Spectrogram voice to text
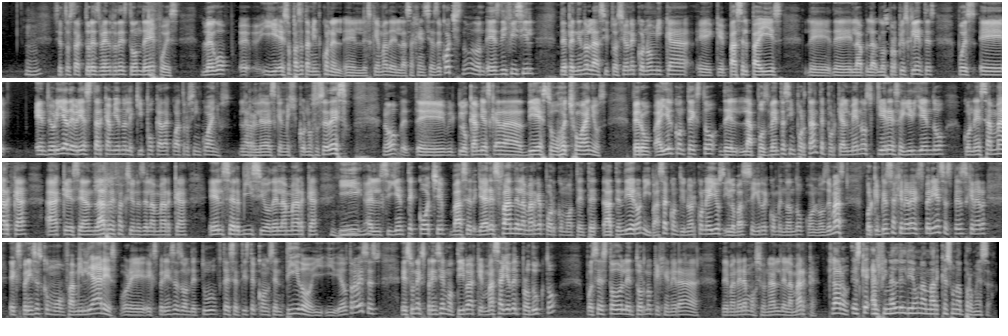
Ciertos tractores verdes donde, pues, luego, eh, y eso pasa también con el, el esquema de las agencias de coches, ¿no? Donde es difícil, dependiendo la situación económica eh, que pasa el país, de, de la- los propios clientes, pues, eh, en teoría deberías estar cambiando el equipo cada 4 o 5 años. La realidad es que en México no sucede eso. ¿no? Eh, lo cambias cada 10 u 8 años. Pero ahí el contexto de la postventa es importante porque al menos quieres seguir yendo con esa marca a que sean las refacciones de la marca, el servicio de la marca y el siguiente coche va a ser, ya eres fan de la marca por cómo te, te atendieron y vas a continuar con ellos y lo vas a seguir recomendando con los demás, porque empiezas a generar experiencias, empiezas a generar experiencias como familiares, por, eh, experiencias donde tú te sentiste consentido y, y otra vez es, es una experiencia emotiva que más allá del producto, pues es todo el entorno que genera de manera emocional de la marca. Claro, es que al final del día una marca es una promesa.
